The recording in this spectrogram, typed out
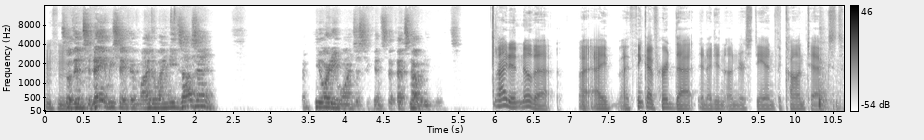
hmm So then today we say, then why do I need zazen? But he already warns us against that. That's not what he means. I didn't know that. I, I I think I've heard that, and I didn't understand the context.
